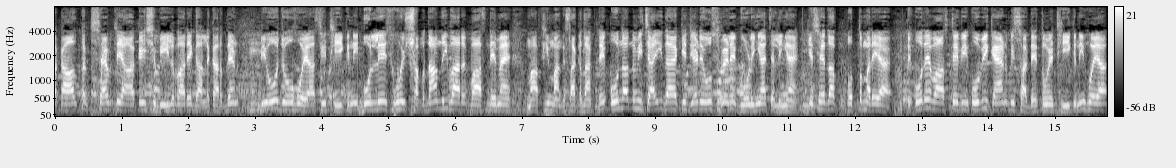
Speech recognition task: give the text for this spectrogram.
ਅਕਾਲ ਤਖਤ ਸਾਹਿਬ ਤੇ ਆ ਕੇ ਸ਼ਬੀਲ ਬਾਰੇ ਗੱਲ ਕਰ ਦੇਣ ਵੀ ਉਹ ਜੋ ਹੋਇਆ ਸੀ ਠੀਕ ਨਹੀਂ। ਬੋਲੇ ਹੋਏ ਸ਼ਬਦਾਂ ਦੀ ਵਾਰ- ਵਾਸਤੇ ਮੈਂ ਮਾਫੀ ਮੰਗ ਸਕਦਾ ਤੇ ਉਹਨਾਂ ਨੂੰ ਵੀ ਚਾਹੀਦਾ ਹੈ ਕਿ ਜਿਹੜੇ ਉਸ ਵੇਲੇ ਗੋਲੀਆਂ ਚੱਲੀਆਂ ਕਿਸੇ ਦਾ ਪੁੱਤ ਮਰਿਆ ਹੈ, ਤੇ ਉਹਦੇ ਵਾਸਤੇ ਵੀ ਉਹ ਵੀ ਕਹਿਣ ਵੀ ਸਾਡੇ ਤੋਂ ਇਹ ਠੀਕ ਨਹੀਂ ਹੋਇਆ।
